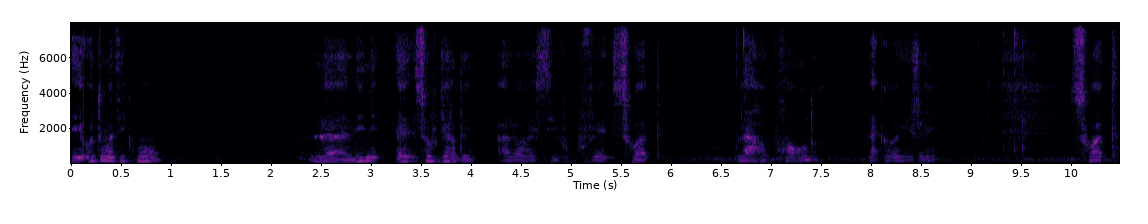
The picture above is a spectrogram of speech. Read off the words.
et automatiquement, la ligne est sauvegardée. Alors ici, vous pouvez soit la reprendre, la corriger, soit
